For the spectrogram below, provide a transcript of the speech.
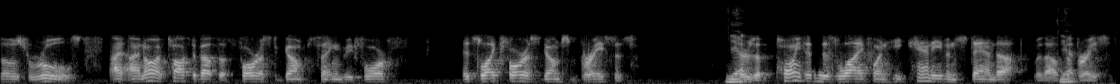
those rules. I, I know I've talked about the Forrest Gump thing before it's like Forrest Gump's braces. Yep. There's a point in his life when he can't even stand up without yep. the braces.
